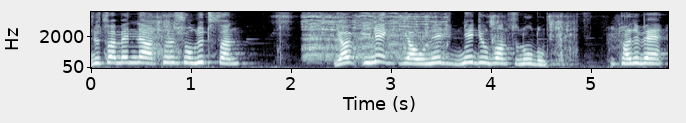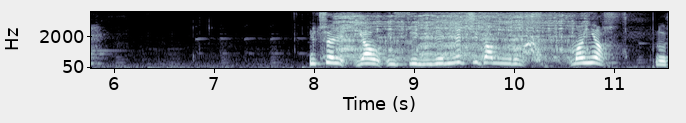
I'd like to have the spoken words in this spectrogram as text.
Lütfen benimle arkadaş ol lütfen. Ya inek ya ne, ne diyor lan sen oğlum. Hadi be. Lütfen ya üzerine çıkamıyorum. Manyak. Dur.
